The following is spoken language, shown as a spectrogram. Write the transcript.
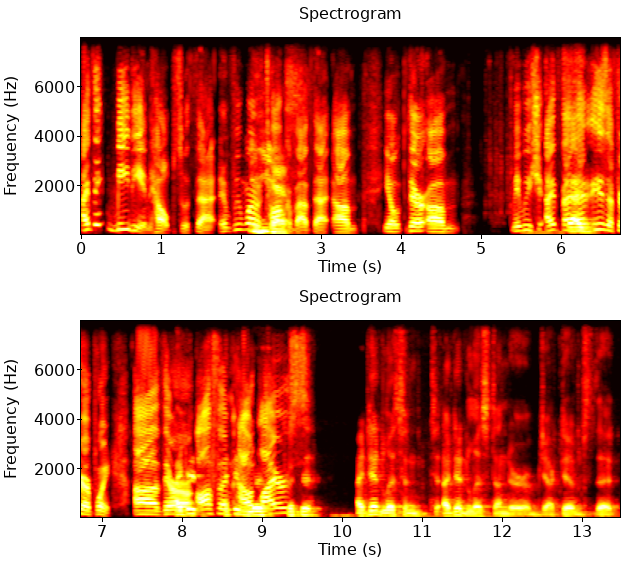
I think median helps with that. If we want to talk about that, um, you know, there, um, maybe we should, I, Yeah, I, I- here's a fair point. Uh, there I are did- often did list- outliers. speci- I did listen, to- I did list under objectives that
